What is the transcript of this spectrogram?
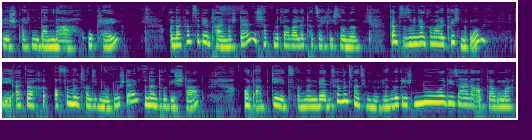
wir sprechen danach, okay? Und dann kannst du dir einen Timer stellen. Ich habe mittlerweile tatsächlich so eine ganz, so eine ganz normale Küchenuhr, die einfach auf 25 Minuten gestellt und dann drücke ich Start und ab geht's. Und dann werden 25 Minuten lang wirklich nur Aufgabe gemacht.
